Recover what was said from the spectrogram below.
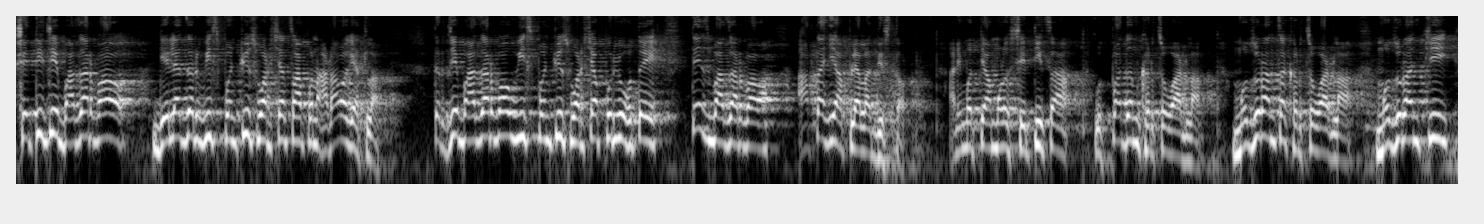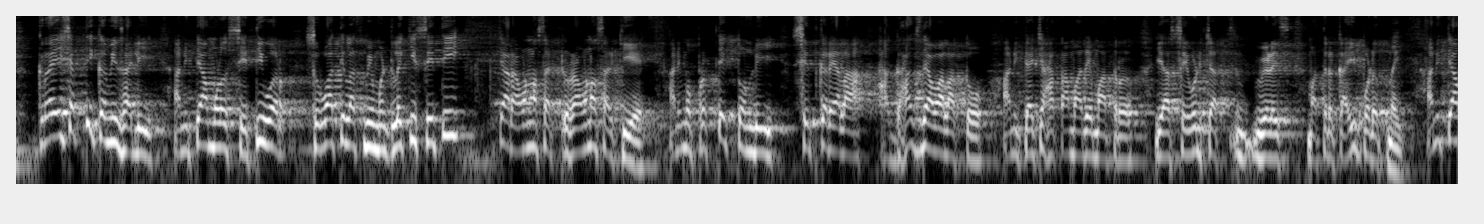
शेतीचे बाजारभाव गेल्या जर वीस पंचवीस वर्षाचा आपण आढावा घेतला तर जे बाजारभाव वीस पंचवीस वर्षापूर्वी होते तेच बाजारभाव आताही आपल्याला दिसतात. आणि मग त्यामुळं शेतीचा उत्पादन खर्च वाढला मजुरांचा खर्च वाढला मजुरांची क्रयशक्ती कमी झाली आणि त्यामुळं शेतीवर सुरुवातीलाच मी म्हटलं की शेती त्या रावणासाठी रावणासारखी आहे. आणि मग प्रत्येक तोंडी शेतकऱ्याला हा घास द्यावा लागतो आणि त्याच्या हातामध्ये मात्र या शेवटच्या वेळेस मात्र काही पडत नाही. आणि त्या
